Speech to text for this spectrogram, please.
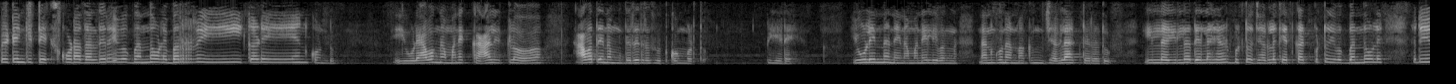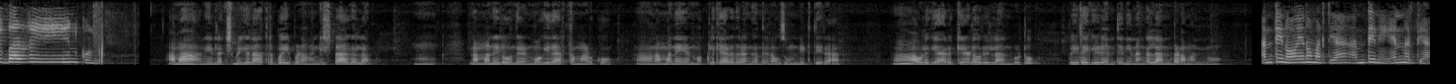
ಪೇಟೆಂಗಿ ಟೆಕ್ಸ್ ಕೊಡೋದಲ್ದಿರ ಇವಾಗ ಬಂದವಳೆ ಬರ್ರಿ ಈ ಕಡೆ ಅನ್ಕೊಂಡು. ಇವಳು ಯಾವಾಗ ನಮ್ಮ ಮನೆಗೆ ಕಾಲಿಟ್ಲು ಆವತ್ತೇ ನಮ್ಮ ದರಿದ್ರ ಸುತ್ಕೊಂಡ್ಬಿಡ್ತು ಪೀಡೆ ಇವಳಿಂದನೇ ನಮ್ಮ ಮನೇಲಿ ಇವಾಗ ನನಗೂ ನನ್ನ ಮಗನ ಜಗಳ ಆಗ್ತಿರೋದು ಇಲ್ಲ ಇಲ್ಲದೆಲ್ಲ ಹೇಳ್ಬಿಟ್ಟು ಜಗಳಕ್ಕೆ ಎತ್ಕಟ್ಬಿಟ್ಟು ಇವಾಗ ಬಂದವಳೆ. ರೀ ಬರ್ರಿ ಅನ್ಕೊಂಡು. ಅಮ್ಮ ನೀನು ಲಕ್ಷ್ಮಿಗೆಲ್ಲ ಹತ್ರ ಬೈಬೇಡ ನಂಗೆ ಇಷ್ಟ ಆಗಲ್ಲ. ಹ್ಞೂ ನಮ್ಮ ಮನೇಲಿ ಒಂದು ಹೆಣ್ಮಗಿದೆ ಅರ್ಥ ಮಾಡ್ಕೊ. ನಮ್ಮ ಮನೆ ಹೆಣ್ಮಕ್ಳಿಗೆ ಯಾರದ್ರ ಹಂಗಂದ್ರೆ ನಾವು ಸುಮ್ಮನೆ ಇರ್ತೀರಾ? ಹಾಂ ಅವಳಿಗೆ ಯಾರು ಕೇಳೋರಿಲ್ಲ ಅಂದ್ಬಿಟ್ಟು ಪೀಡೆ ಗೀಡೆ ಅಂತೀನಿ ಹಂಗೆಲ್ಲ ಅನ್ಬೇಡ ನೀನು ಅಂತೀನೋ ಏನೋ ಮಾಡ್ತೀಯಾ? ಅಂತೀನಿ ಏನು ಮಾಡ್ತೀಯಾ?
